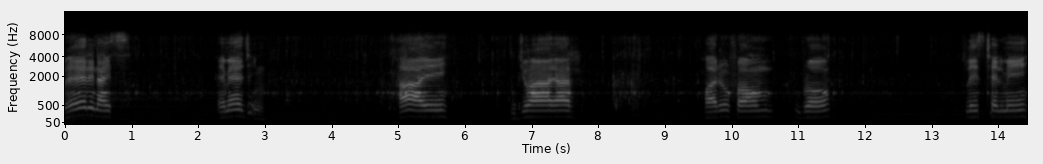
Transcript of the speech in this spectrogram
very nice amazing hi Zuhair you from, bro? Please tell me.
